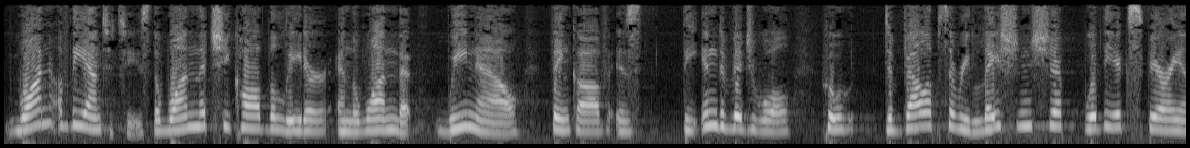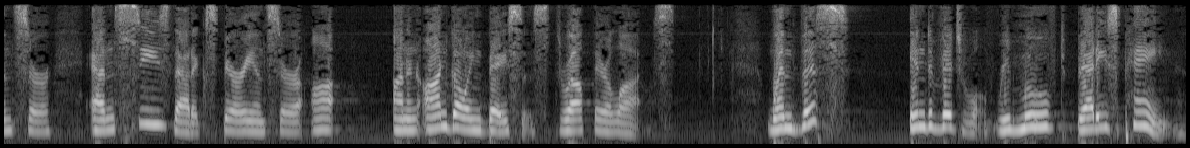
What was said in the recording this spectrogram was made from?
one of the entities, the one that she called the leader and the one that we now think of is the individual who develops a relationship with the experiencer and sees that experiencer on, on an ongoing basis throughout their lives. When this individual removed Betty's pain,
